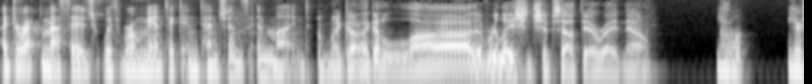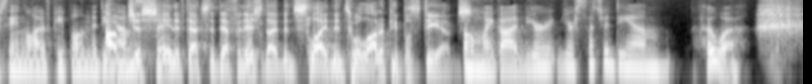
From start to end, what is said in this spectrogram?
a direct message with romantic intentions in mind. Oh my God, I got a lot of relationships out there right now. You, uh, you're seeing a lot of people in the DMs. I'm just saying, if that's the definition, I've been sliding into a lot of people's DMs. Oh my God, you're you're such a DM hoa.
